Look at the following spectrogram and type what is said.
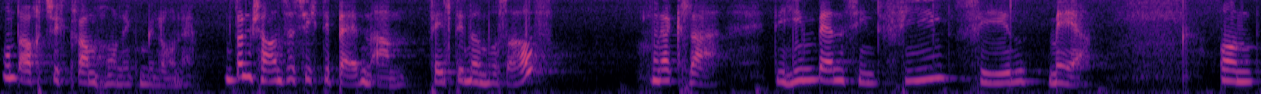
und 80 Gramm Honigmelone. Und dann schauen Sie sich die beiden an. Fällt Ihnen was auf? Na klar, die Himbeeren sind viel, viel mehr. Und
